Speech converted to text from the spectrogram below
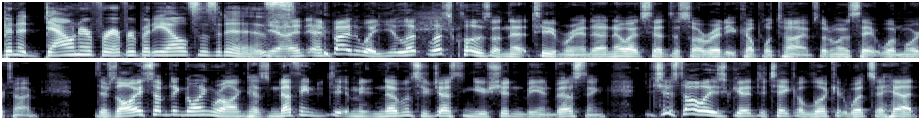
been a downer for everybody else as it is. Yeah, and, and by the way, you let, let's close on that too, Miranda. I know I've said this already a couple of times, but I want to say it one more time. There's always something going wrong. It has nothing to do. I mean, no one's suggesting you shouldn't be investing. It's just always good to take a look at what's ahead,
